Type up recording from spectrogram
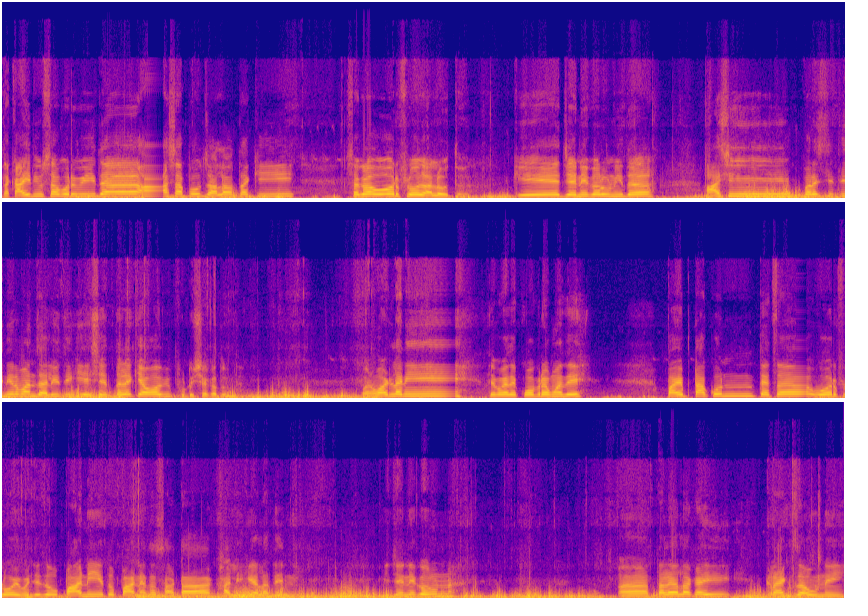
आता काही दिवसापूर्वी इथं असा पाऊस झाला होता की सगळं ओव्हरफ्लो झालं होतं. की जेणेकरून इथं अशी परिस्थिती निर्माण झाली होती की हे शेततळे केव्हा बी फुटू शकत होतं. पण वडिलांनी ते बघा ते कोपऱ्यामध्ये पाईप टाकून त्याचं ओव्हरफ्लो आहे म्हणजे जो पाणी आहे तो पाण्याचा साठा खाली केला त्यांनी की जेणेकरून तळ्याला काही क्रॅक जाऊ नये.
